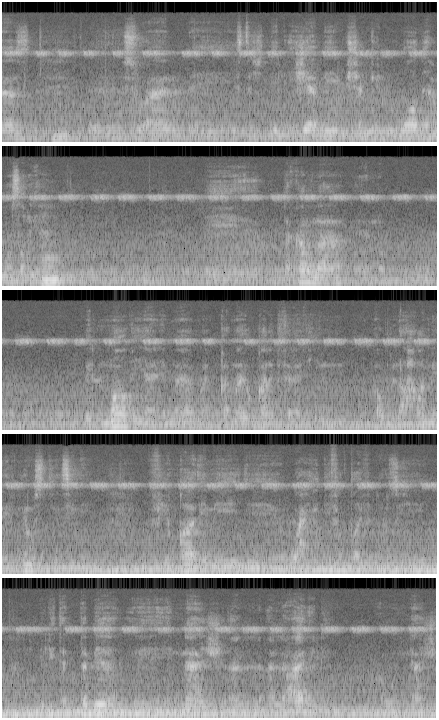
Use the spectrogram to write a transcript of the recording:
ممتاز آه، سؤال يستجد الإجابة بشكل واضح وصريح. آه، ذكرنا إنه بالماضي يعني ما ما- يقارب 30 أو بالأحرى من 62 سنة في قائمة آه، وحيدة في الطائفة الدرزيه اللي تتبع النهج ال- العائلي أو النهج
